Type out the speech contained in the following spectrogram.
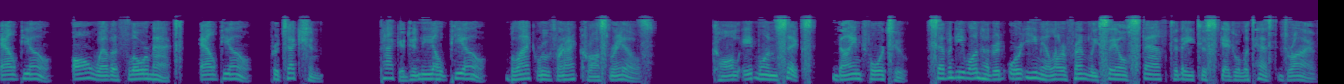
LPO, all-weather floor mats, LPO, protection. Package in the LPO, black roof rack cross rails. Call 816-942-7100 or email our friendly sales staff today to schedule a test drive.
